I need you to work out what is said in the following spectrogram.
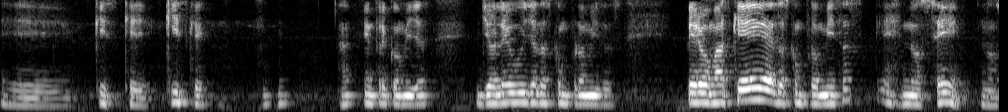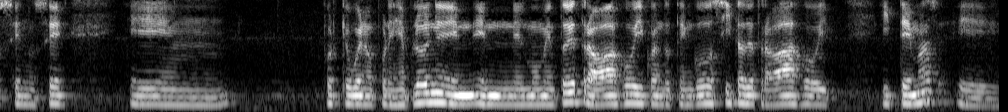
Eh, quisque, quisque, entre comillas, yo le huyo a los compromisos. Pero más que los compromisos, eh, no sé, no sé, no sé. Em, porque bueno, por ejemplo, en, el momento de trabajo y cuando tengo citas de trabajo y, y temas, eh,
